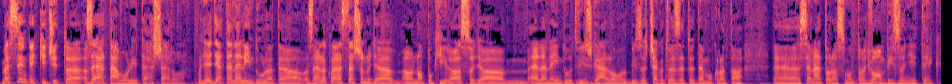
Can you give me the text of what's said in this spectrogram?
Beszéljünk egy kicsit az eltávolításáról. Hogy egyáltalán elindulhat-e az elnökválasztáson? Ugye a napok híre az, hogy a ellene indult vizsgáló bizottságot vezető demokrata szenátor azt mondta, hogy van bizonyíték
